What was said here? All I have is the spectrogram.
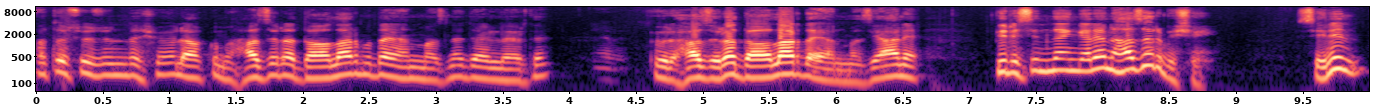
atasözünde şöyle aklıma hazıra dağlar mı dayanmaz ne derlerdi? Böyle hazıra dağlar dayanmaz. Yani birisinden gelen hazır bir şey. Senin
